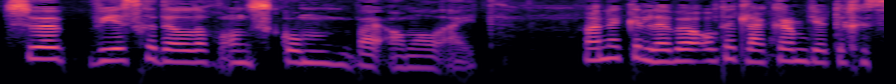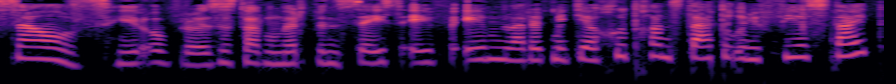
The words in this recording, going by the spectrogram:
So wees geduldig, ons kom by almal uit. Anneke Libbe, altyd lekker om jou te gesels hier op Rosestad 100.6 FM. Laat dit met jou goed gaan start oor die feestyd.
